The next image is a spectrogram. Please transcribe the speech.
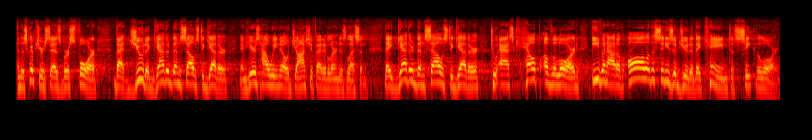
and the scripture says, verse 4, that Judah gathered themselves together, and here's how we know Jehoshaphat had learned his lesson. They gathered themselves together to ask help of the Lord, even out of all of the cities of Judah, they came to seek the Lord.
